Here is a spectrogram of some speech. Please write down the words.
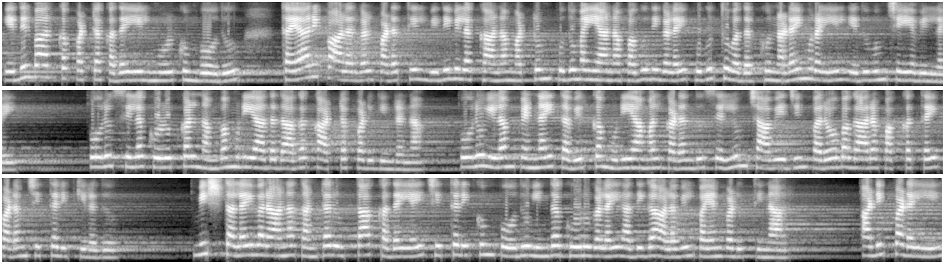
எதிர்பார்க்கப்பட்ட கதையில் மூழ்கும் போது தயாரிப்பாளர்கள் படத்தில் விதிவிலக்கான மற்றும் புதுமையான பகுதிகளை புகுத்துவதற்கு நடைமுறையில் எதுவும் செய்யவில்லை. ஒரு சில குழுக்கள் நம்ப முடியாததாக காட்டப்படுகின்றன. ஒரு இளம் பெண்ணை தவிர்க்க முடியாமல் கடந்து செல்லும் சாவேஜின் பரோபகார பக்கத்தை படம் சித்தரிக்கிறது. விஷ் தலைவரான தண்டர் உத்தா கதையை சித்தரிக்கும் போது இந்த கூறுகளை அதிக அளவில் பயன்படுத்தினார். அடிப்படையில்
